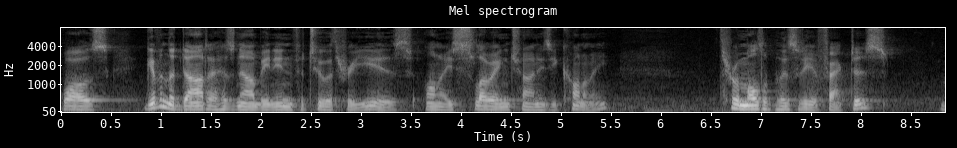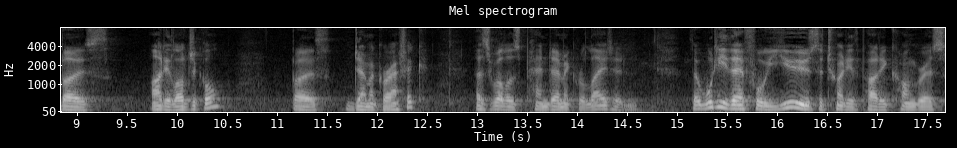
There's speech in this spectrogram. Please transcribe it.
was, given the data has now been in for two or three years on a slowing Chinese economy, through a multiplicity of factors, both ideological, both demographic, as well as pandemic related, that would he therefore use the 20th Party Congress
